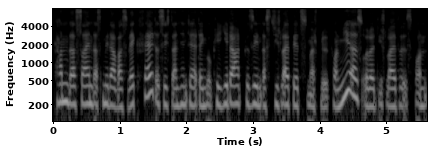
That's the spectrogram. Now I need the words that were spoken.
kann das sein, dass mir da was wegfällt, dass ich dann hinterher denke, okay, jeder hat gesehen, dass die Schleife jetzt zum Beispiel von mir ist oder die Schleife ist von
